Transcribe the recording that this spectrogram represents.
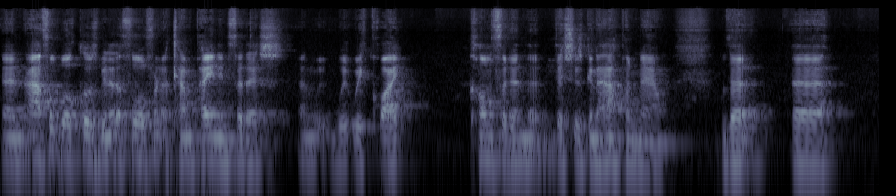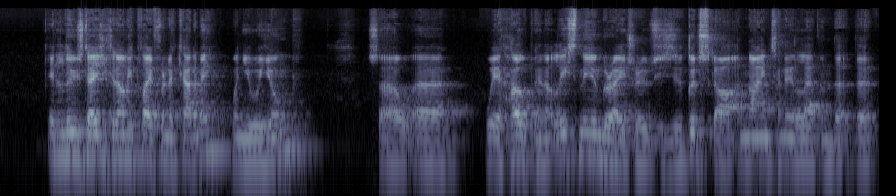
And our football club's been at the forefront of campaigning for this, and we, we're quite confident that this is going to happen now. That uh, in Lou's days, you could only play for an academy when you were young. So uh, we're hoping, at least in the younger age groups, which is a good start at 9, 10, and 11, that the,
